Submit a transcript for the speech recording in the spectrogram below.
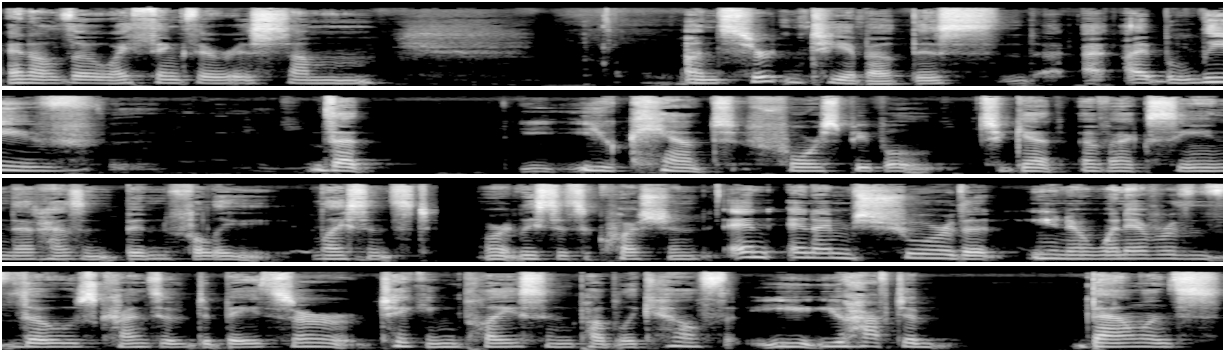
And although I think there is some uncertainty about this, I, I believe that you can't force people to get a vaccine that hasn't been fully licensed or at least it's a question. And and I'm sure that, you know, whenever those kinds of debates are taking place in public health, you, you have to balance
